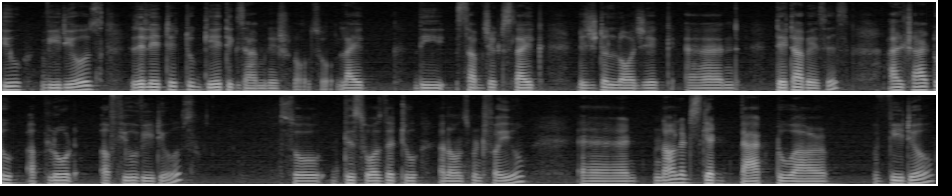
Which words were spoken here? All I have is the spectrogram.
few videos related to gate examination also like the subjects like digital logic and databases. I'll try to upload a few videos. So this was the two announcement for you. And now let's get back to our video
